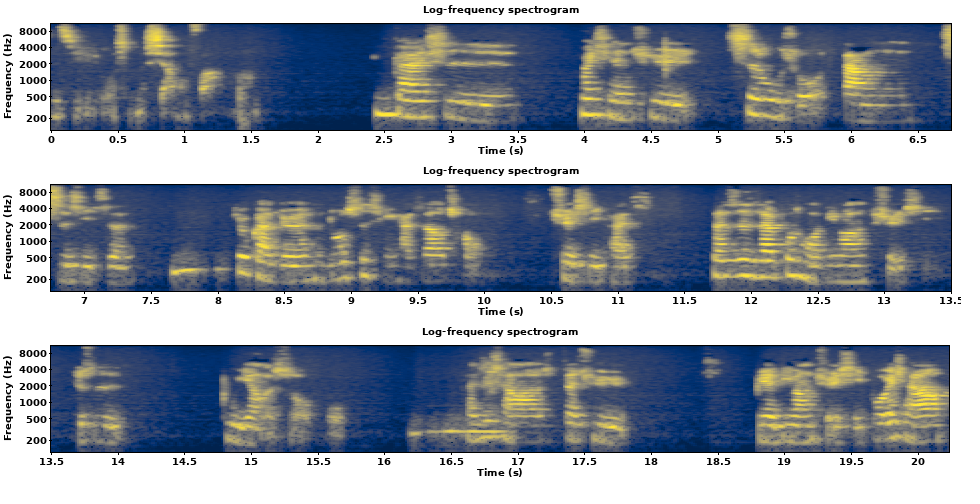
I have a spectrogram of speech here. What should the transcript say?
自己有什么想法吗？应该是会先去事务所当实习生，嗯，就感觉很多事情还是要从学习开始，但是在不同的地方学习，就是不一样的收获。还是想要再去别的地方学习，不会想要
